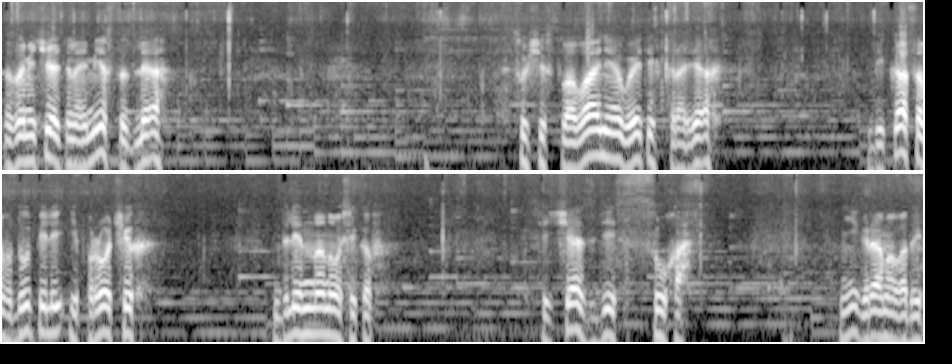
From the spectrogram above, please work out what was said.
замечательное место для существования в этих краях бекасов, дупелей и прочих длинноносиков. Сейчас здесь сухо. Ни грамма воды.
